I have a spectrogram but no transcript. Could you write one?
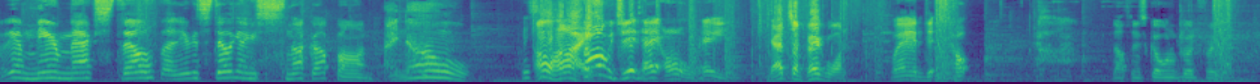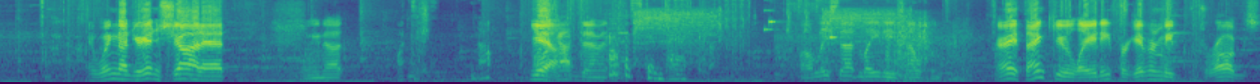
We have near max stealth, and you're still getting snuck up on. I know. This Oh, hi. Oh, shit! Hey! Oh, hey! That's a big one. Wait a di- Oh. Nothing's going good for you. Hey, Wingnut, you're getting shot at. Wingnut. What the? No. Oh, yeah. Oh, God damn it. Well, at least that lady's helping. Hey, thank you, lady, for giving me drugs.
